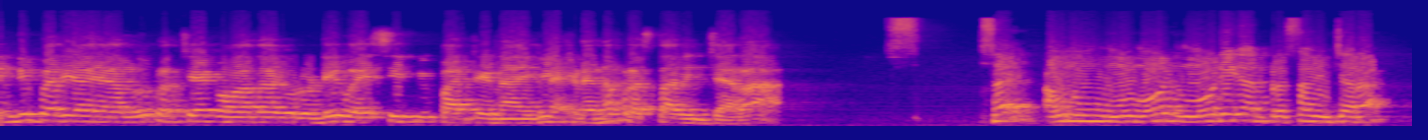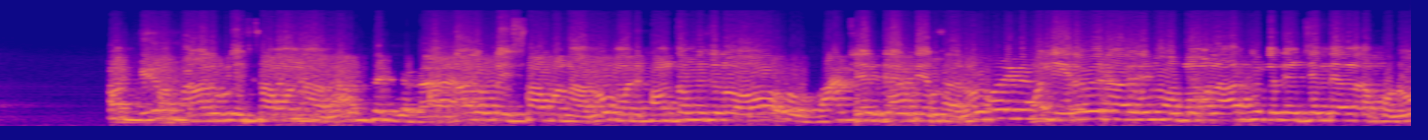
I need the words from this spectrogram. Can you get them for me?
ఎన్ని పర్యాయాలు ప్రత్యేక హోదా గురించి వైసీపీ పార్టీ నాయకులు ఎక్కడైనా ప్రస్తావించారా? సార్ అవును మోడీ గారు ప్రస్తావించారా? పద్నాలుగులో ఇస్తామన్నారు. పద్నాలుగులో ఇస్తామన్నారు. మరి పంతొమ్మిదిలో చేశారు? మళ్ళీ ఇరవై నాలుగులో మమ్మల్ని ఆశీర్వదించండి అన్నప్పుడు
